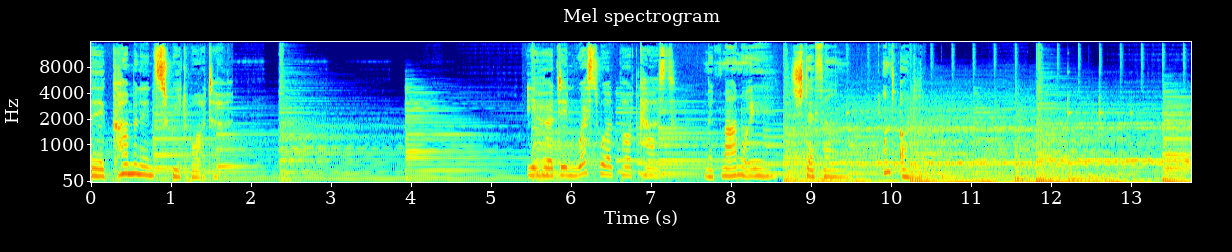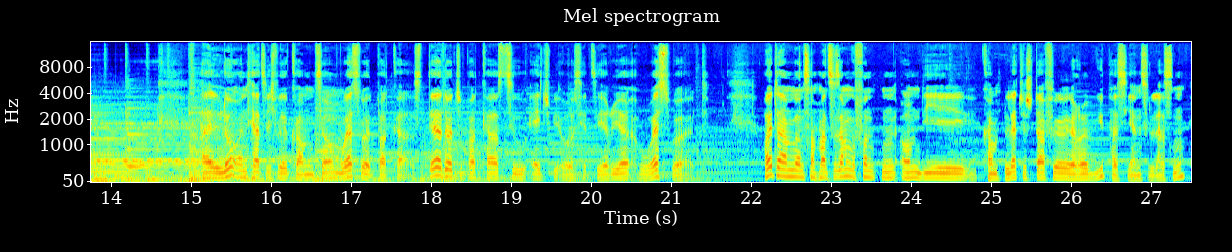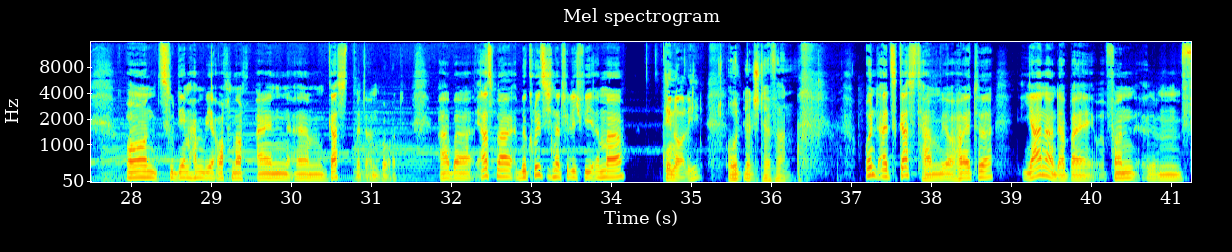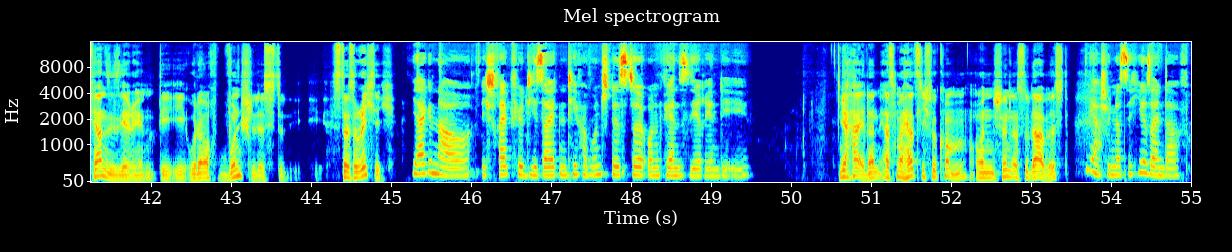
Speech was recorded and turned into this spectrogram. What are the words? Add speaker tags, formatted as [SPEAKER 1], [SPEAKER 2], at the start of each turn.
[SPEAKER 1] Willkommen in Sweetwater. Ihr hört den Westworld Podcast mit Manuel, Stefan und Olli.
[SPEAKER 2] Hallo und herzlich willkommen zum Westworld Podcast, der deutsche Podcast zu HBO's Hitserie Westworld. Heute haben wir uns nochmal zusammengefunden, um die komplette Staffel Revue passieren zu lassen. Und zudem haben wir auch noch einen ähm, Gast mit an Bord. Aber erstmal begrüße ich natürlich wie immer
[SPEAKER 3] den Olli
[SPEAKER 4] und den Stefan.
[SPEAKER 2] Und als Gast haben wir heute Jana dabei von ähm, Fernsehserien.de oder auch Wunschliste. Ist das so richtig?
[SPEAKER 5] Ja, genau. Ich schreibe für die Seiten TV Wunschliste und Fernsehserien.de.
[SPEAKER 2] Ja, hi, dann erstmal herzlich willkommen und schön, dass du da bist.
[SPEAKER 5] Ja, schön, dass ich hier sein darf.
